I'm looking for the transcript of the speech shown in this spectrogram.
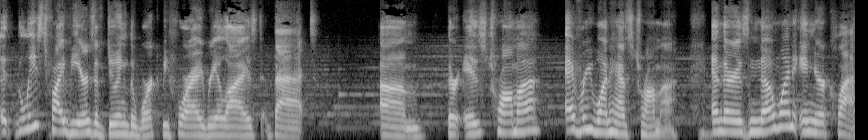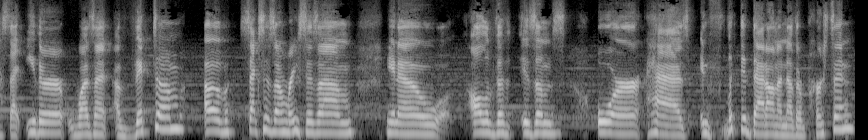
at least five years of doing the work before I realized that um, there is trauma. Everyone has trauma. And there is no one in your class that either wasn't a victim of sexism, racism, you know, all of the isms, or has inflicted that on another person.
